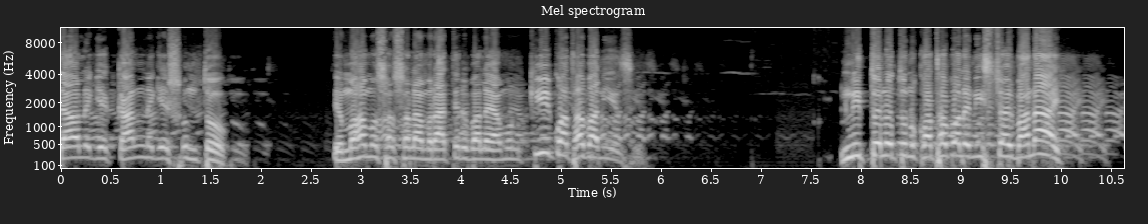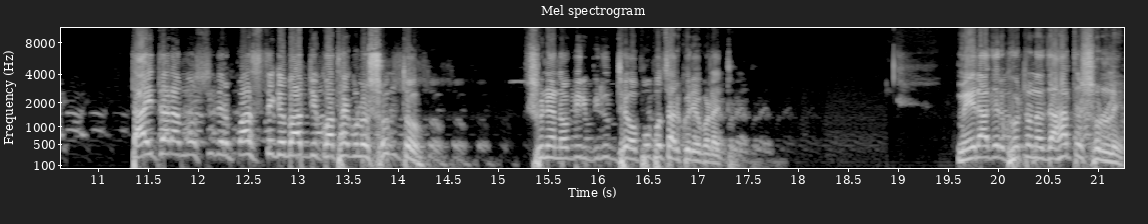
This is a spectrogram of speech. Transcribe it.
দেওয়ালে গিয়ে কান লেগে শুনতো যে মোহাম্মদ সাল্লাম রাতের বেলায় এমন কি কথা বানিয়েছে। নিত্য নতুন কথা বলে নিশ্চয় বানায়। তাই তারা মসজিদের পাশ থেকে বাবজি কথাগুলো শুনতো, শুনে নবীর বিরুদ্ধে অপপ্রচার করে বেড়াইতো। মেয়েরাজের ঘটনা যাহাতে শুনলেন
